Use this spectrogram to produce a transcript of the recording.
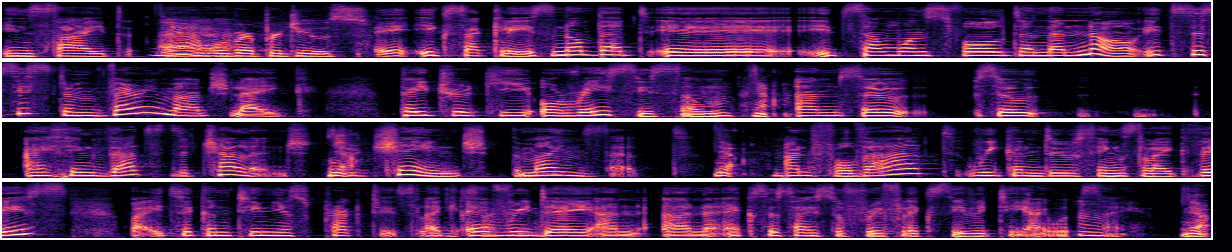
inside Yeah, uh, we reproduce. Exactly. It's not that uh, it's someone's fault and then no, it's a system very much like patriarchy or racism. Yeah. And so so I think that's the challenge to change the mindset. Yeah. And for that we can do things like this, but it's a continuous practice, like every day and an exercise of reflexivity, I would say. Yeah.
